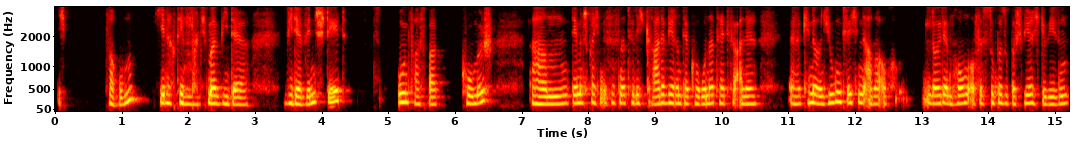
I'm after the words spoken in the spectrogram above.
ich warum?“ Je nachdem manchmal, wie der wie der Wind steht. Unfassbar komisch. Ähm, dementsprechend ist es natürlich grade während der Corona-Zeit für alle, äh, Kinder und Jugendlichen, aber auch Leute im Homeoffice super, super schwierig gewesen,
